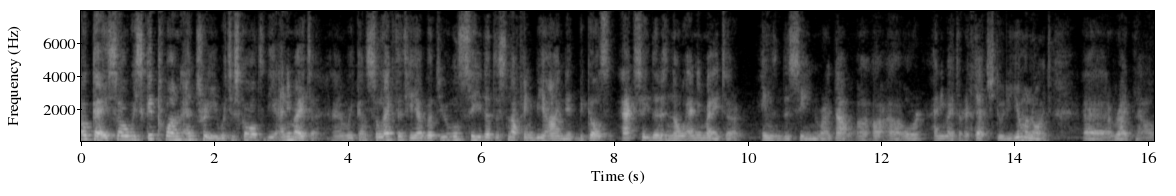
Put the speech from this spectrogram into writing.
Okay, so we skipped one entry, which is called the animator. And we can select it here, but you will see that there's nothing behind it, because actually there is no animator in the scene right now, uh, uh, or animator attached to the humanoid uh, right now.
